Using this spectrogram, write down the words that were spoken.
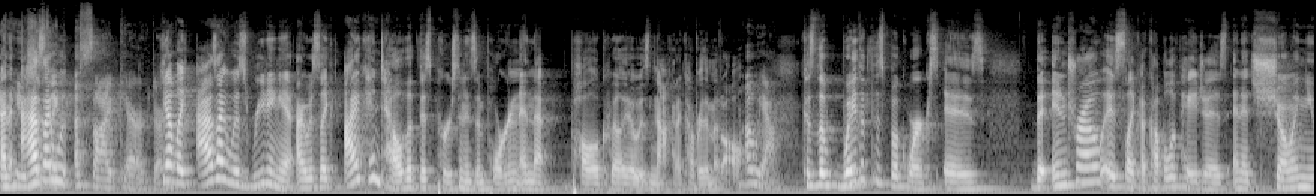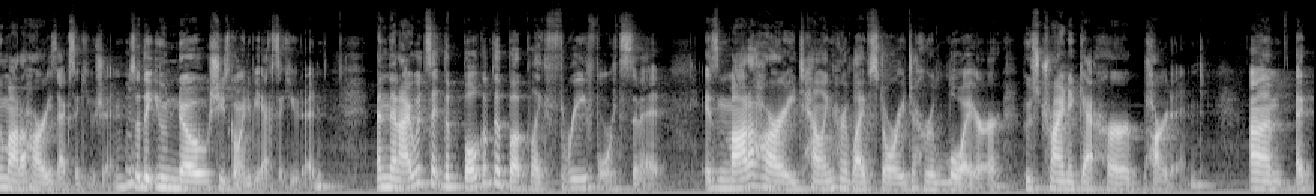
And He's as I like, was a side character. yeah, like as I was reading it, I was like, I can tell that this person is important and that Paulo Coelho is not going to cover them at all. Oh yeah. Because the way that this book works is the intro is like a couple of pages and it's showing you Matahari's execution so that you know she's going to be executed. And then I would say the bulk of the book, like three fourths of it, is Matahari telling her life story to her lawyer who's trying to get her pardoned. Um, it,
